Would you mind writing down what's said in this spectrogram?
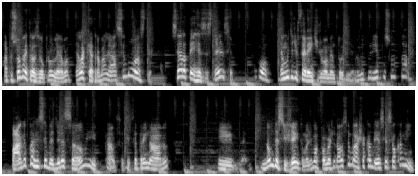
A pessoa vai trazer o problema, ela quer trabalhar, você mostra. Se ela tem resistência, é muito diferente de uma mentoria. Na mentoria a pessoa tá, paga para receber direção e, cara, você tem que ser treinável. E não desse jeito, mas de uma forma geral, você baixa a cabeça e esse é o caminho.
